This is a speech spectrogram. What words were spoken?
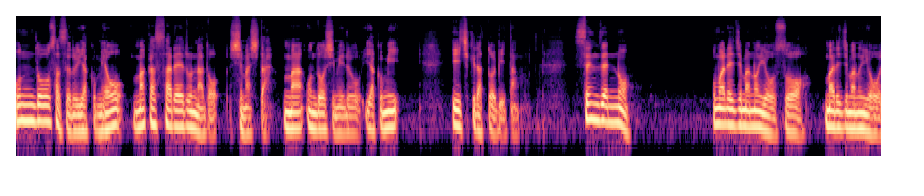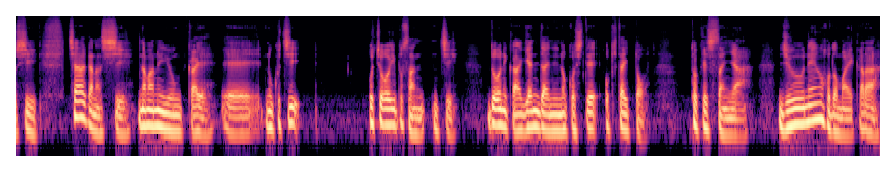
運動させる役目を任されるなどしました。馬運動しみる役目イーチキラットビータン戦前の生まれ島の様子を生まれ島の様子チャーガナシ生のユンカへ、えー、ぬくちうちょいぶさんちどうにか現代に残しておきたいと時しさんや10年ほど前から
